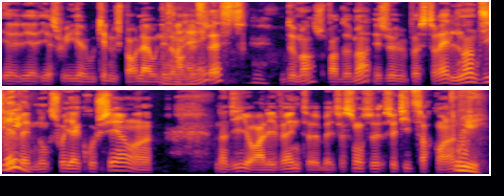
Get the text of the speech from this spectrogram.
il y a, le week-end où je pars là au Netherlands Ouais. Fest, demain, je pars demain, et je le posterai lundi Oui. l'event, donc soyez accrochés, hein, euh, lundi il y aura l'event, euh, bah, de toute façon ce, ce titre sort quand lundi, Oui.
